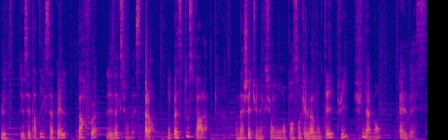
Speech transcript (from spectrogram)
Le titre de cet article s'appelle Parfois les actions baissent. Alors, on passe tous par là. On achète une action en pensant qu'elle va monter, puis finalement, elle baisse.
